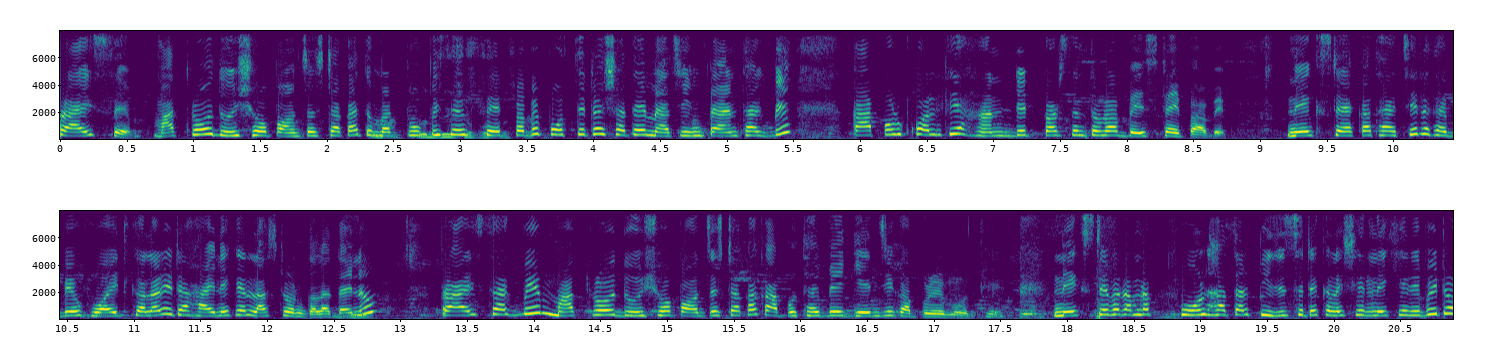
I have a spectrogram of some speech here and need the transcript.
প্রাইস সেম মাত্র দুইশো পঞ্চাশ টাকায় তোমরা টু পিসের সেট পাবে। প্রত্যেকটার সাথে ম্যাচিং প্যান্ট থাকবে। কাপড় কোয়ালিটি হান্ড্রেড পার্সেন্ট তোমরা বেস্টটাই পাবে। নেক্সট একা থাকছে এটা থাকবে হোয়াইট কালার এটা হাইনেকের লাস্ট ওয়ান কালার তাই না? প্রাইস থাকবে মাত্র দুইশো পঞ্চাশ টাকা। কাপড় থাকবে গেঞ্জি কাপড়ের মধ্যে। নেক্সট এবার আমরা ফুল হাতার পিজি সেটের কালেকশন লিখে দেবো। এটা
